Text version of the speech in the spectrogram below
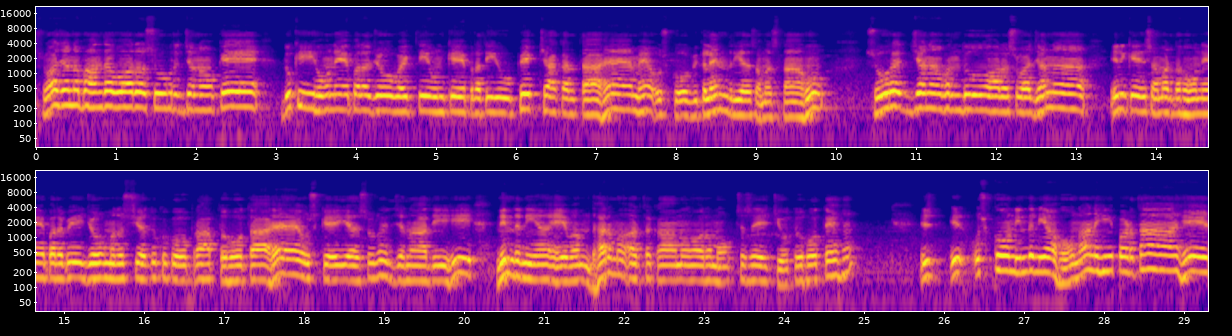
स्वजन बांधव और सुहृजनों के दुखी होने पर जो व्यक्ति उनके प्रति उपेक्षा करता है मैं उसको विकलेंद्रिय समझता हूँ। सूरजन बंधु और स्वजन इनके समर्थ होने पर भी जो मनुष्य दुख को प्राप्त होता है उसके यह सूरजन आदि ही निंदनीय एवं धर्म अर्थ काम और मोक्ष से च्युत होते हैं। इस, इस उसको निंदनीय होना नहीं पड़ता। हे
